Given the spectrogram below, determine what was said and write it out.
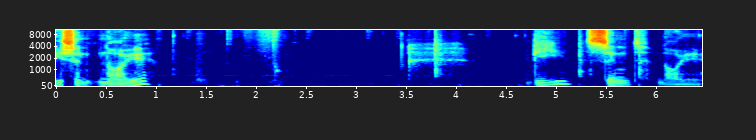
Die sind neu. Die sind neu.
